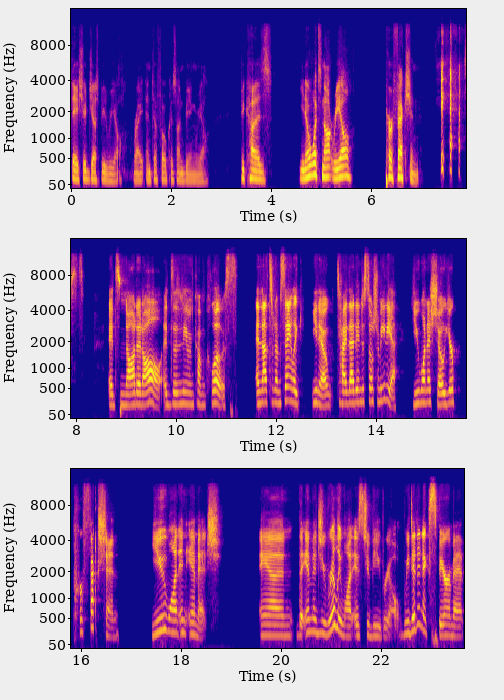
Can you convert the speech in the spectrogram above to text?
they should just be real, right? And to focus on being real. Because you know what's not real? Perfection. Yes. It's not at all. It doesn't even come close. And that's what I'm saying. Like, you know, tie that into social media. You want to show your perfection. You want an image. And the image you really want is to be real. We did an experiment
